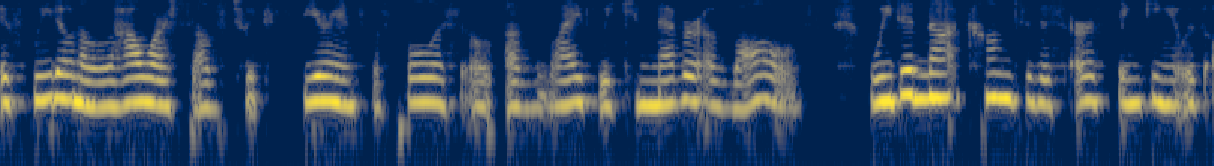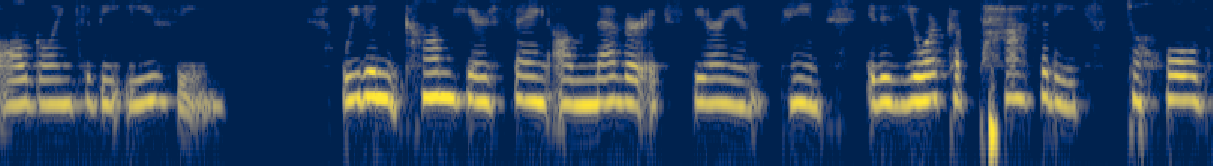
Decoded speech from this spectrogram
If we don't allow ourselves to experience the fullest of life, we can never evolve. We did not come to this earth thinking it was all going to be easy. We didn't come here saying, I'll never experience pain. It is your capacity to hold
